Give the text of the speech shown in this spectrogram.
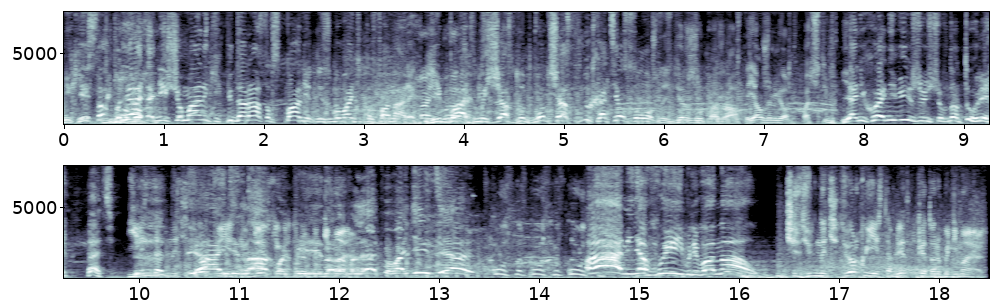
У них есть... Блять, они еще маленьких пидорасов спавнят, не забывайте про фонарик. Ай, Ебать, мы сейчас тут... Вот сейчас хотел сложность, держи, пожалуйста. Я уже мертв почти. Я нихуя не вижу еще в натуре, блядь. Есть на четверке Я есть иди таблетки, нахуй, поднимают. блядь, помогите! Вкусно, вкусно, вкусно! А, меня выебли в анал! На четверку есть таблетки, которые понимают.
